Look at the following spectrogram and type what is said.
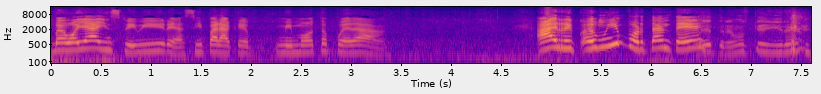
me voy a inscribir así para que mi moto pueda... Ay, es muy importante, ¿eh? Oye, tenemos que ir, ¿eh?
